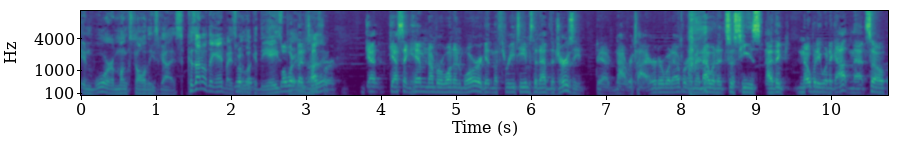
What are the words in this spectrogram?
in WAR amongst all these guys because I don't think anybody's going to look at the A's. What would have been tougher? Guessing him number one in WAR getting the three teams that have the jersey you know, not retired or whatever. I mean, that would it's just he's. I think nobody would have gotten that. So,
